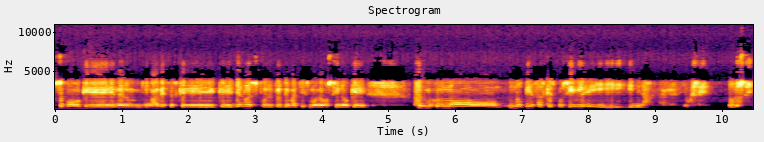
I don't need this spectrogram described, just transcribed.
Supongo que en el, a veces que, que ya no es por el propio machismo, no, sino que a lo mejor no, no piensas que es posible y, y mira, yo qué sé, no lo sé.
